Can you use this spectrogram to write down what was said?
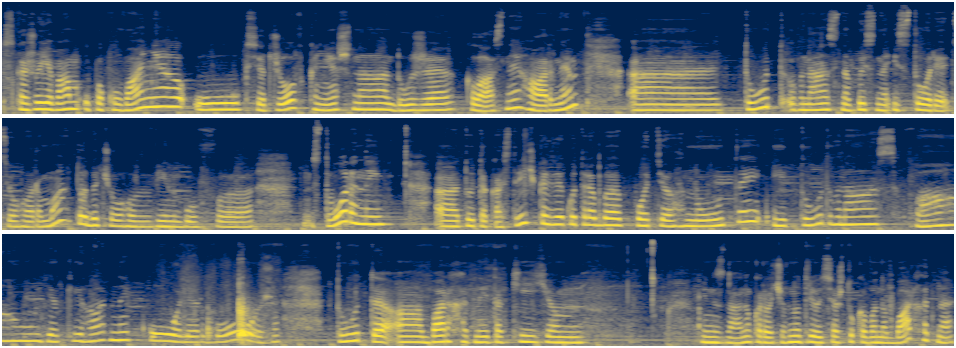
скажу я вам, упакування у Ксерджов, звісно, дуже класне, гарне. Е, Тут в нас написана історія цього аромату, до чого він був е, створений. Е, Тут така стрічка, з яку треба потягнути. І тут в нас вау, який гарний колір, боже. Тут бархатний такий. Я не знаю, ну коротше, внутрі оця штука вона бархатна.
